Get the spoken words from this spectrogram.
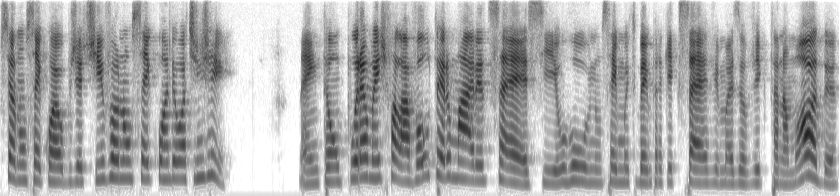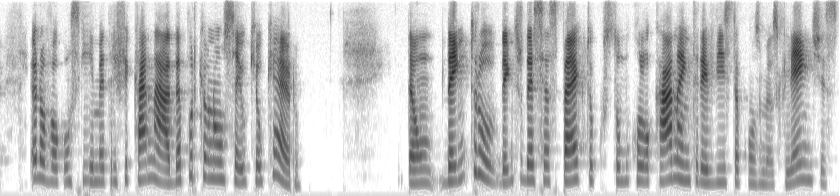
Se eu não sei qual é o objetivo, eu não sei quando eu atingir. Né? Então, puramente falar, vou ter uma área de CS, e o não sei muito bem para que, que serve, mas eu vi que está na moda, eu não vou conseguir metrificar nada porque eu não sei o que eu quero. Então, dentro, dentro desse aspecto, eu costumo colocar na entrevista com os meus clientes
